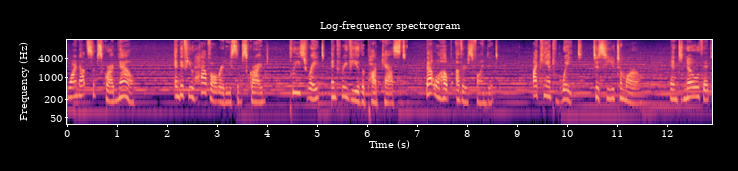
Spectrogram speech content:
why not subscribe now? And if you have already subscribed, please rate and review the podcast. That will help others find it. I can't wait to see you tomorrow and know that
